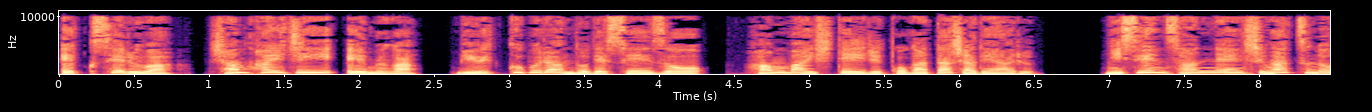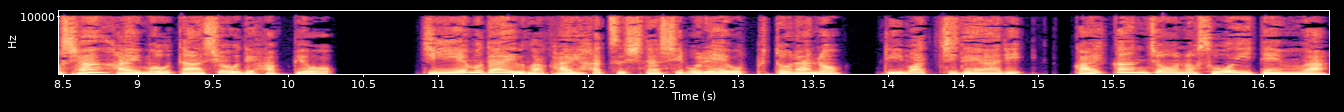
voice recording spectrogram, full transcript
エクセルは上海 GM がビュイックブランドで製造、販売している小型車である。2003年4月の上海モーターショーで発表。GM ダイウが開発したシボレーオプトラのリバッチであり、外観上の相違点は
